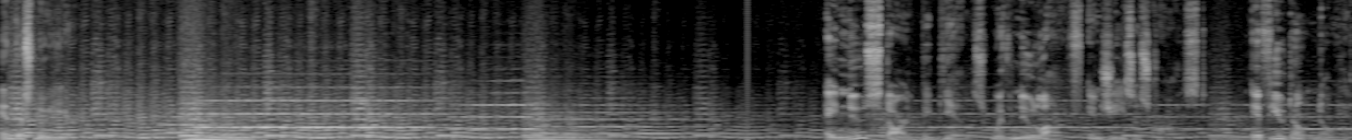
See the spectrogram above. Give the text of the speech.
in this new year. A new start begins with new life in Jesus Christ. If you don't know Him,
